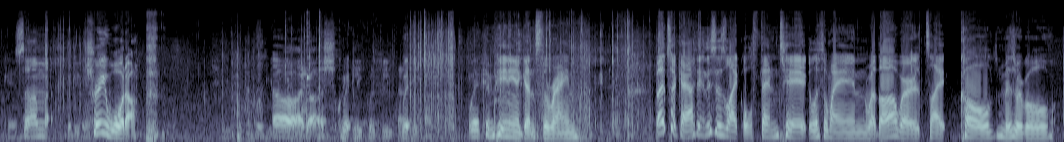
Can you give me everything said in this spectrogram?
Okay. Some put it away. tree water. Oh my gosh, Quickly, quickly. we- we're competing against the rain. But it's okay. I think this is like authentic Lithuanian weather where it's like cold, miserable.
